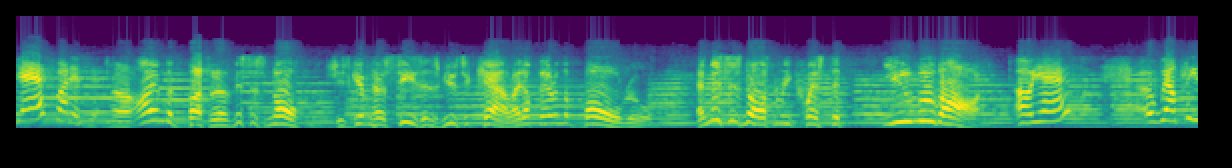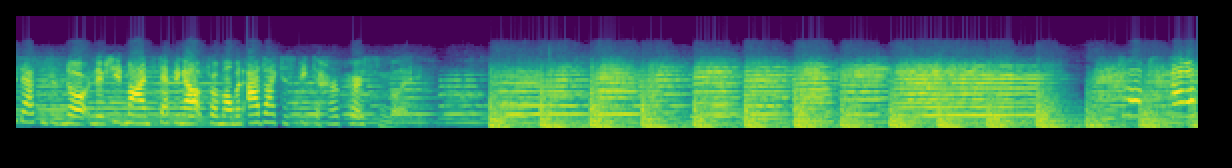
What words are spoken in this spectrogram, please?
Yes, what is it? Uh, I am the butler of Mrs. Norton. She's given her season's musicale right up there in the ballroom. And Mrs. Norton requests that you move on. Oh, yes? Uh, well, please ask Mrs. Norton if she'd mind stepping out for a moment. I'd like to speak to her personally. Stop, stop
